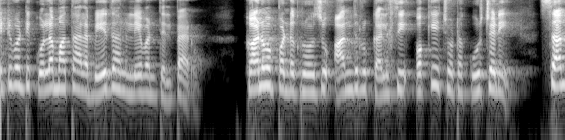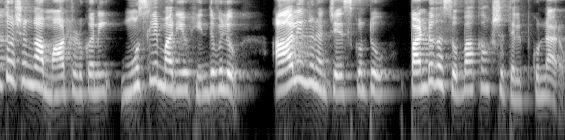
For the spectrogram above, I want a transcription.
ఎటువంటి కులమతాల భేదాలు లేవని తెలిపారు. కనుమ పండుగ రోజు అందరూ కలిసి ఒకే చోట కూర్చొని సంతోషంగా మాట్లాడుకొని ముస్లిం మరియు హిందువులు ఆలింగనం చేసుకుంటూ పండుగ శుభాకాంక్ష తెలుపుకున్నారు.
